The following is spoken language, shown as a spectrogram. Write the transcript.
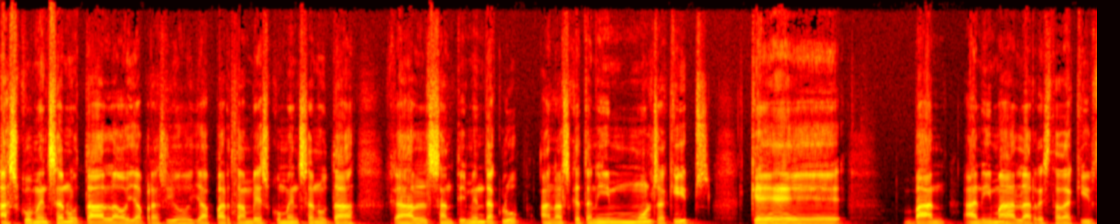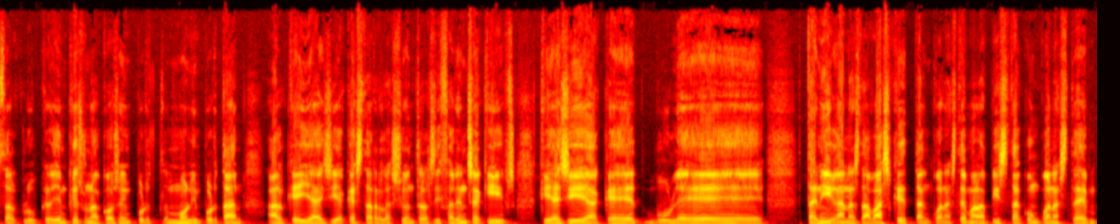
Es comença a notar la olla a pressió i a part també es comença a notar el sentiment de club en els que tenim molts equips que van animar la resta d'equips del club. Creiem que és una cosa import molt important el que hi hagi aquesta relació entre els diferents equips, que hi hagi aquest voler tenir ganes de bàsquet tant quan estem a la pista com quan estem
